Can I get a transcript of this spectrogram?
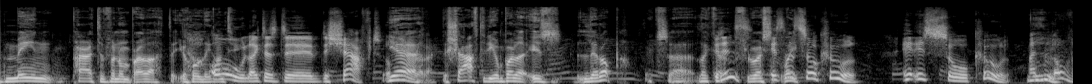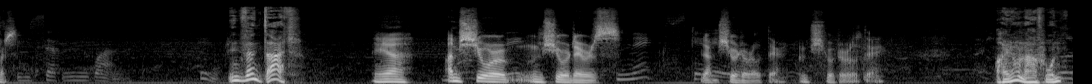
the main part of an umbrella that you're holding Oh, onto. like there's the, the shaft. of the Yeah, umbrella. the shaft of the umbrella is lit up. It's uh, like It a is. fluorescent Isn't it light. so cool? It is so cool. I love it. Invent that. Yeah. I'm sure, I'm sure there's, I'm sure they're out there. I'm sure they're out there. I don't have one.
